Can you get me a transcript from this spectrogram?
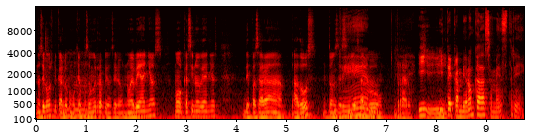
no sé cómo explicarlo, como que Ujú. pasó muy rápido, en serio. Nueve años, bueno, casi nueve años de pasar a, a dos, entonces sí es algo raro. Y, Sí. y te cambiaron cada semestre.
